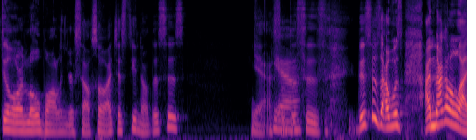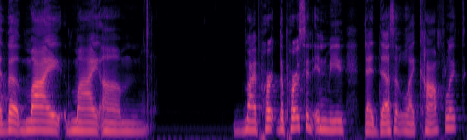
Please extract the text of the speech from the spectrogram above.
still are lowballing yourself. So I just, you know, this is, yeah, Yeah. So this is, this is, I was, I'm not gonna lie, the my my um my per the person in me that doesn't like conflict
